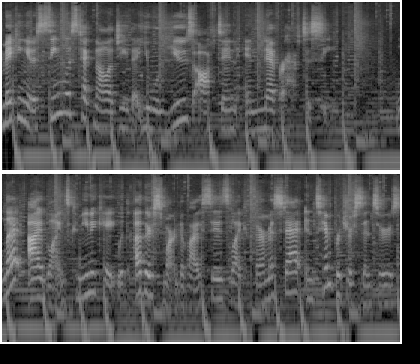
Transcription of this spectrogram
making it a seamless technology that you will use often and never have to see. Let iBlinds communicate with other smart devices like thermostat and temperature sensors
